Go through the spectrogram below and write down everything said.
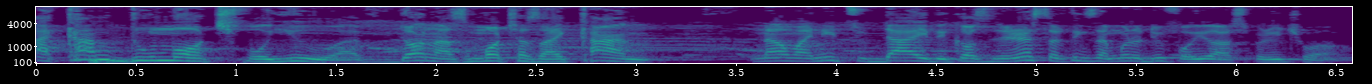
I can't do much for you. I've done as much as I can. Now I need to die because the rest of the things I'm going to do for you are spiritual.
